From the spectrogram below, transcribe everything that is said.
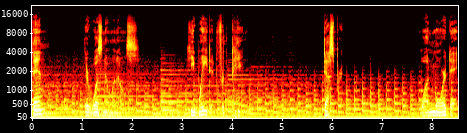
then, there was no one else. He waited for the ping. Desperate. One more day.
